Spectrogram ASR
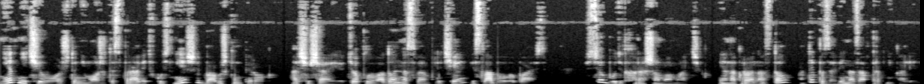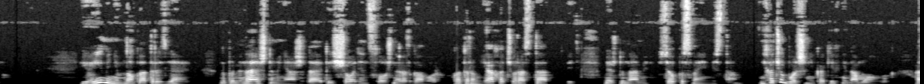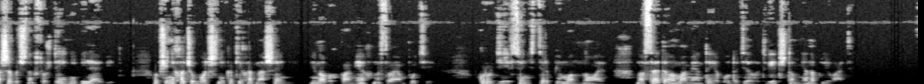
Нет ничего, что не может исправить вкуснейший бабушкин пирог. Ощущаю ее теплую ладонь на своем плече и слабо улыбаюсь. Все будет хорошо, мой мальчик. Я накрою на стол, а ты позови на завтрак Николину. Ее имя немного отрезляет, напоминая, что меня ожидает еще один сложный разговор, в котором я хочу расставить между нами все по своим местам. Не хочу больше никаких недомолвок, ошибочных суждений или обид. Вообще не хочу больше никаких отношений, ни новых помех на своем пути. В груди все нестерпимо ноет, но с этого момента я буду делать вид, что мне наплевать.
